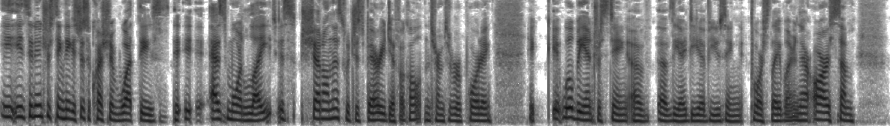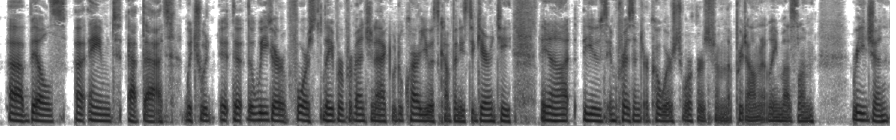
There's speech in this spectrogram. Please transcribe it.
it- it's an interesting thing. It's just a question of what these, i i as more light is shed on this, which is very difficult in terms of reporting. It it will be interesting of of the idea of using forced labor, and there are some uh, bills uh, aimed at that, which would the the Uyghur Forced Labor Prevention Act would require U.S. companies to guarantee they not use imprisoned or coerced workers from the predominantly Muslim region.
